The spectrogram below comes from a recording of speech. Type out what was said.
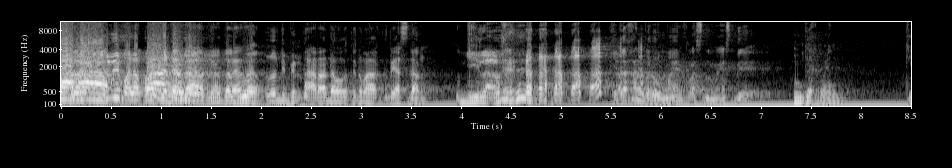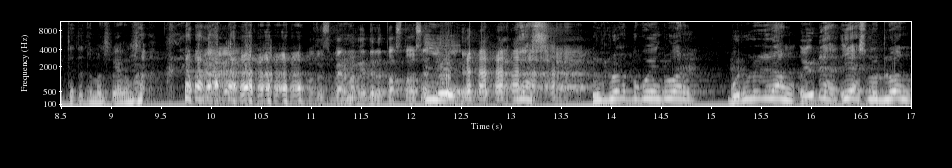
lu dipalak Oh, mana? ternyata- Lu? ternyata Ternyata gua- lu di Bintara dong waktu itu malak Rias dang. Gila lu. Kita kan baru main kelas 6 SD ya. Enggak men. Kita tuh teman sperma. Waktu sperma kita udah tos-tosan. iya. Yes. Lu duluan apa gue yang keluar? Gue dulu deh dang. Oh yaudah, yes lu duluan.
